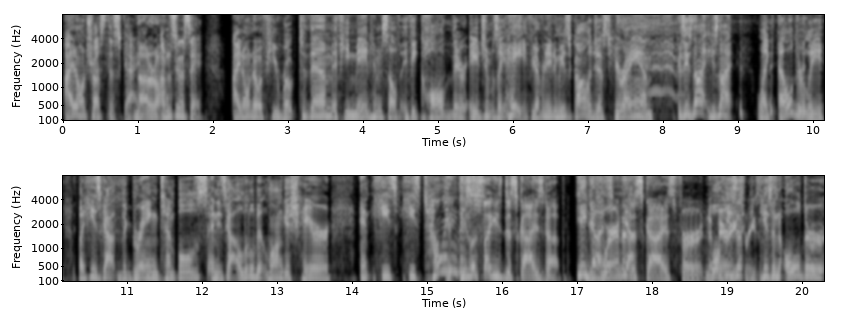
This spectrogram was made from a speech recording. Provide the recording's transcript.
I don't trust this guy. Not at all. I'm just gonna say, I don't know if he wrote to them, if he made himself, if he called their agent, was like, "Hey, if you ever need a musicologist, here I am." Because he's not, he's not like elderly, but he's got the graying temples and he's got a little bit longish hair, and he's he's telling He looks like he's disguised up. Yeah, he he's does, wearing a yeah. disguise for well, nefarious he's, a- reasons. he's an older,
